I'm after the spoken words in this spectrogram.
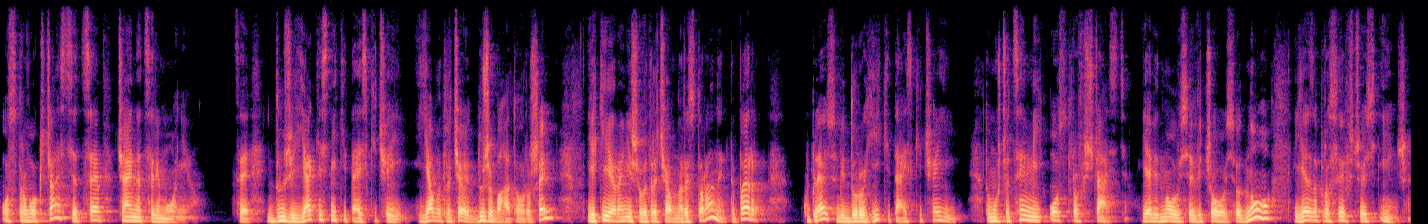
островок щастя це чайна церемонія. Це дуже якісні китайські чаї. Я витрачаю дуже багато грошей, які я раніше витрачав на ресторани. Тепер купляю собі дорогі китайські чаї. Тому що це мій остров щастя. Я відмовився від чогось одного, і я запросив щось інше.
